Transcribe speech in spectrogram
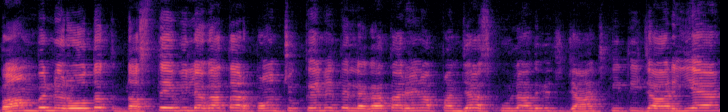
ਬੰਬ ਨਿਰੋਧਕ ਦਸਤੇ ਵੀ ਲਗਾਤਾਰ ਪਹੁੰਚ ਚੁੱਕੇ ਨੇ ਤੇ ਲਗਾਤਾਰ ਇਹਨਾਂ ਪੰਜਾਂ ਸਕੂਲਾਂ ਦੇ ਵਿੱਚ ਜਾਂਚ ਕੀਤੀ ਜਾ ਰਹੀ ਹੈ।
